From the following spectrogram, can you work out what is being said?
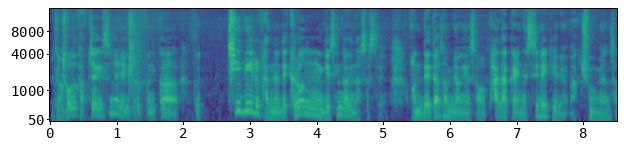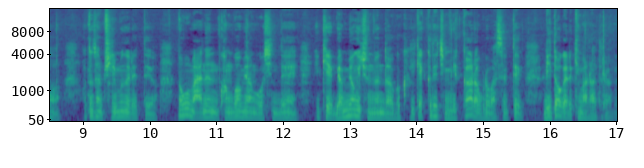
그 저도 갑자기 승현 얘기 들어보니까 그 TV를 봤는데 그런 게 생각이 났었어요. 한 네다섯 명에서 바닷가에 있는 쓰레기를 막 주우면서 어떤 사람 질문을 했대요. 너무 많은 광범위한 곳인데 이렇게 몇 명이 죽는다고 그게 깨끗해집니까? 라고 물어봤을 때 리더가 이렇게 말하더라고요.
